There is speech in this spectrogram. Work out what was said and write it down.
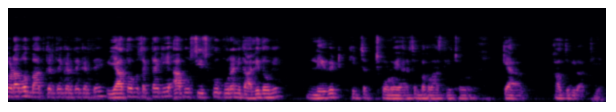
थोड़ा बहुत बात करते करते करते या तो हो सकता है कि आप उस चीज़ को पूरा निकाल ही दोगे। लीव इट कि छोड़ो यार सब बकवास थी छोड़ो। क्या फालतू की बात थी।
